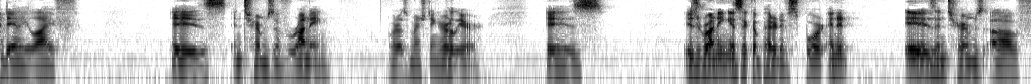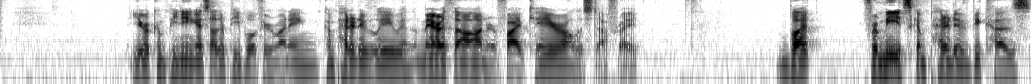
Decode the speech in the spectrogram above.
daily life is in terms of running, what I was mentioning earlier, is is running is a competitive sport, and it is in terms of you're competing against other people if you're running competitively in the marathon or 5K or all this stuff, right? But for me, it's competitive because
